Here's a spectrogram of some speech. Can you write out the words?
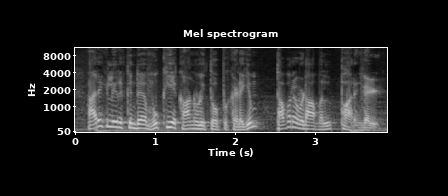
அருகில் இருக்கின்ற முக்கிய காணொளி தோப்புகளையும் தவறவிடாமல் பாருங்கள்.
